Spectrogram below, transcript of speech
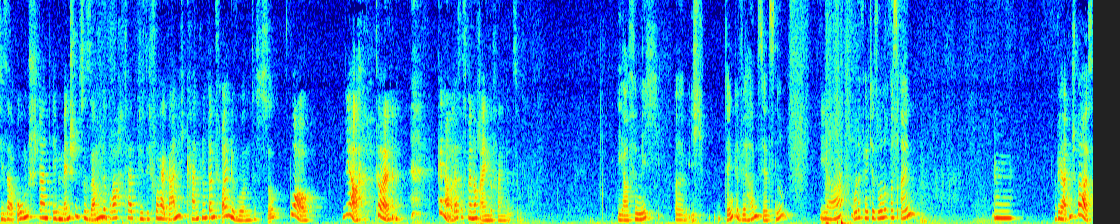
dieser Umstand eben Menschen zusammengebracht hat, die sich vorher gar nicht kannten und dann Freunde wurden. Das ist so, wow. Ja, toll. Genau, das ist mir noch eingefallen dazu. Ja, für mich, äh, ich denke, wir haben es jetzt, ne? Ja. Oder fällt dir so noch was ein? Mm. Wir hatten Spaß.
